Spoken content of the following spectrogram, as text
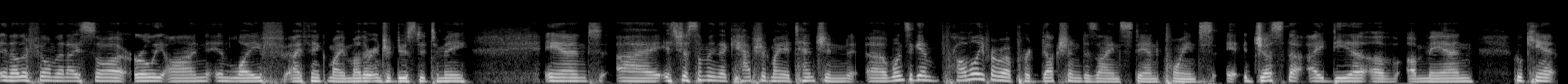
another film that I saw early on in life. I think my mother introduced it to me, and uh, it's just something that captured my attention. Uh, once again, probably from a production design standpoint, it, just the idea of a man who can't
